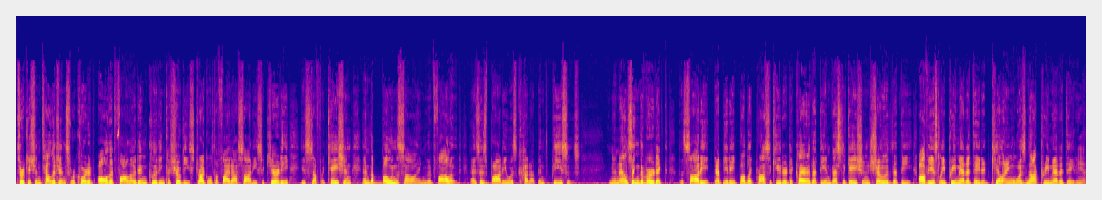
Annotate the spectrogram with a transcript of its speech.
Turkish intelligence recorded all that followed, including Khashoggi's struggle to fight off Saudi security, his suffocation, and the bone sawing that followed as his body was cut up into pieces. In announcing the verdict, the Saudi deputy public prosecutor declared that the investigation showed that the obviously premeditated killing was not premeditated. Yeah.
